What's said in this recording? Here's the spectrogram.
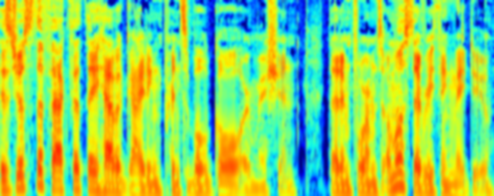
is just the fact that they have a guiding principle, goal, or mission that informs almost everything they do.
